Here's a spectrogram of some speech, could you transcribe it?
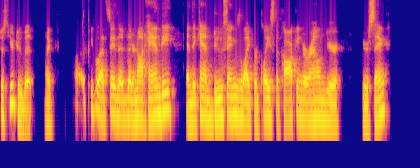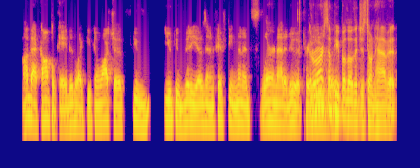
just YouTube it. Like uh, people that say that they're not handy and they can't do things like replace the caulking around your your sink not that complicated like you can watch a few youtube videos and in 15 minutes learn how to do it pretty there are some people though that just don't have it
